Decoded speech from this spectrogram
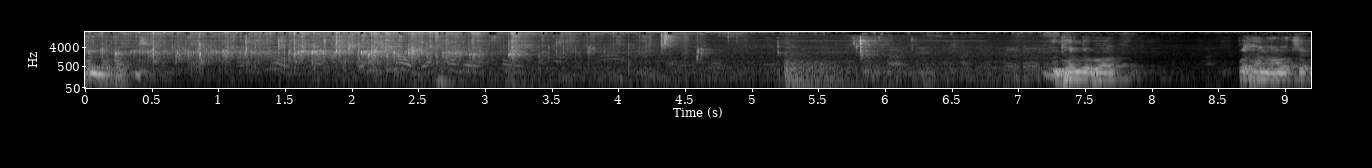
ধন্যবাদ। ধন্যবাদ। প্রধান আলোচক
